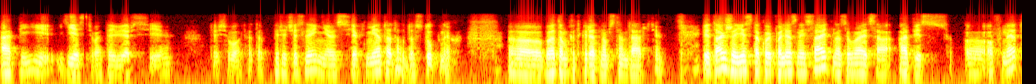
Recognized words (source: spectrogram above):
API есть в этой версии. То есть вот это перечисление всех методов, доступных э, в этом конкретном стандарте. И также есть такой полезный сайт, называется APIs of Net.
